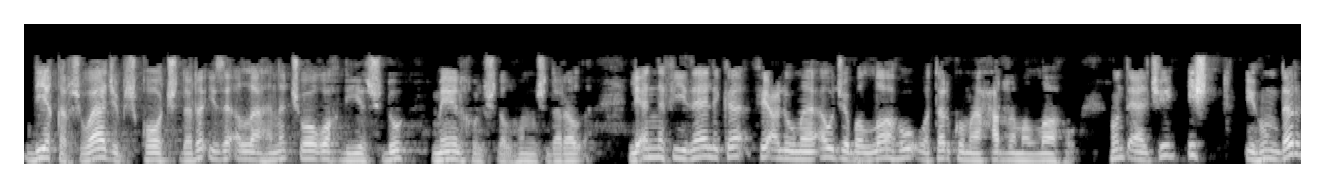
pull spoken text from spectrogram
ديقرش واجبش قوتش در إذا الله هنش وغوخ ديش دو ميل خلشتل هنش درل. لأن في ذلك فعل ما أوجب الله وترك ما حرم الله. هند ألشي إشت إهم در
